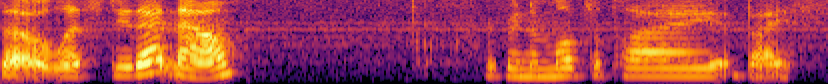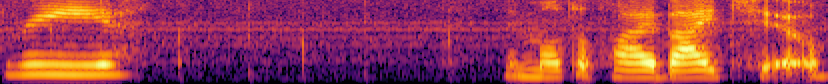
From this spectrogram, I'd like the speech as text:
So let's do that now. We're going to multiply by 3 and multiply by 2.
